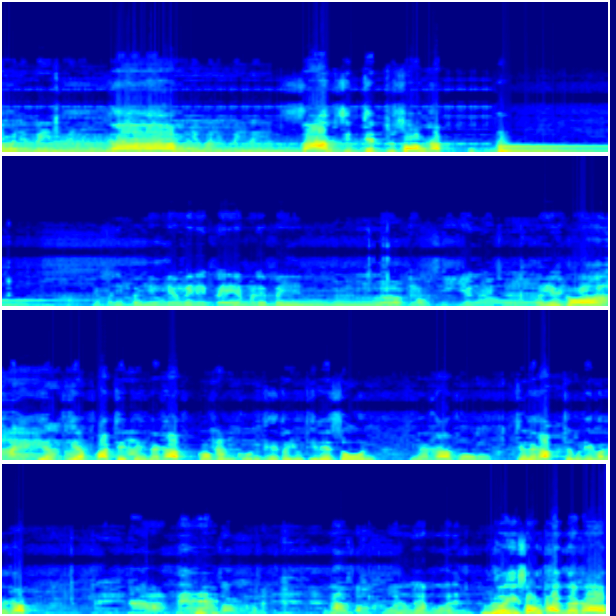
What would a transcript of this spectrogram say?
มสามสามสิบเจ็ดจุดสองครับ ยังไม่ได้เป็นยังไม่ได้เป็นยังไม่ได้เป็นเขาเสี่ยงเฉยอันนี้ก็เปรียบเทียบวัดเฉยๆนะครับ ก็คุณคุณเอต้องอยู่ที่เลสโซนนะครับผม เชิญเลยครับ เชิญคุณเอก่อนเลยครับ เหลืออีกสองท่านนะครับ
